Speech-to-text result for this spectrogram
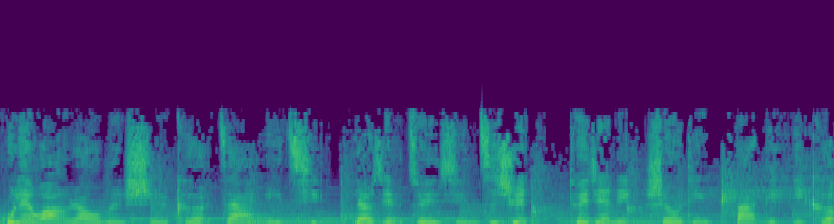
互联网让我们时刻在一起，了解最新资讯，推荐您收听八点一刻。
